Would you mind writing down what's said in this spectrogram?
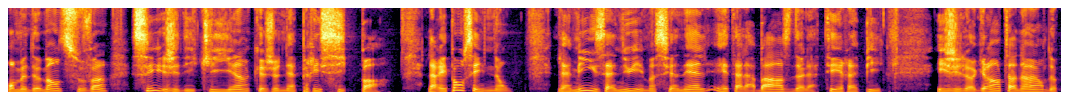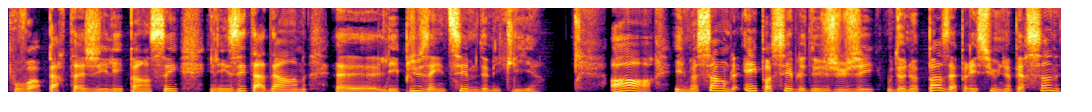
On me demande souvent si j'ai des clients que je n'apprécie pas. La réponse est non. La mise à nu émotionnelle est à la base de la thérapie et j'ai le grand honneur de pouvoir partager les pensées et les états d'âme euh, les plus intimes de mes clients. Or, il me semble impossible de juger ou de ne pas apprécier une personne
